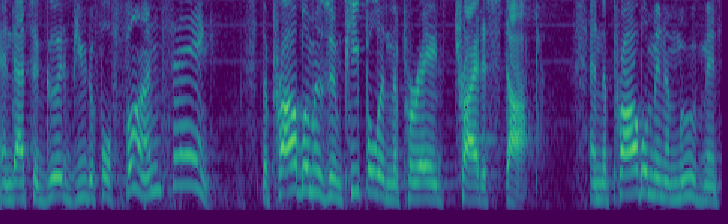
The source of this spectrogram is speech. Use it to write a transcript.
and that's a good, beautiful, fun thing. The problem is when people in the parade try to stop. And the problem in a movement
